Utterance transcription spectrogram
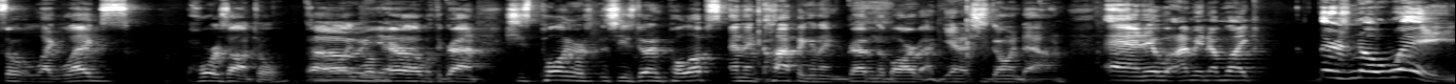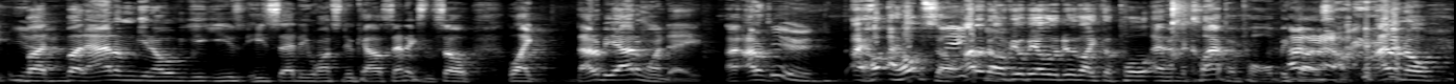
so like legs horizontal, uh, Oh, like yeah. parallel with the ground. She's pulling her, she's doing pull ups and then clapping and then grabbing the bar back again as she's going down. And it, I mean, I'm like, there's no way. Yeah. But but Adam, you know, you, you, he said he wants to do calisthenics, and so like that'll be Adam one day. I, I don't, Dude. I, ho- I hope so. I don't know you. if you'll be able to do like the pull and then the clap and pull because. I don't know.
